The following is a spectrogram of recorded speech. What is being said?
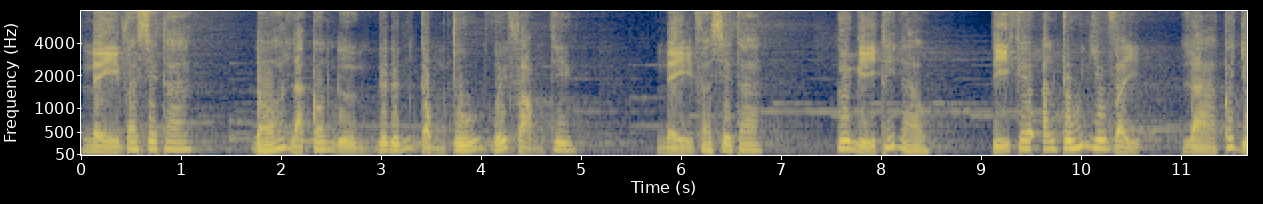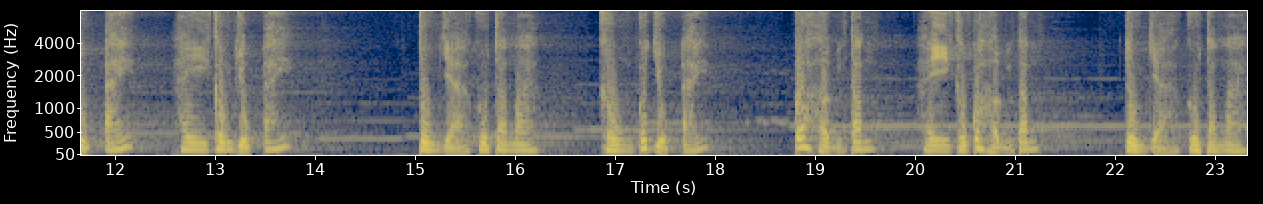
Này Vasetha đó là con đường đưa đến cộng trú với Phạm Thiên. Này Vasetha Ngươi nghĩ thế nào? Tỷ kheo ăn trú như vậy Là có dục ái Hay không dục ái? Tôn giả Gotama, Không có dục ái. Có hận tâm Hay không có hận tâm? Tôn giả Gautama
